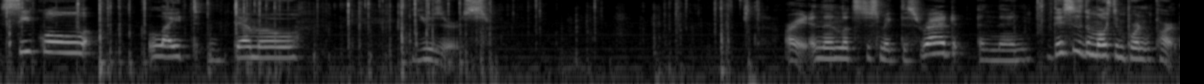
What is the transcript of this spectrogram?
SQLite demo users. All right, and then let's just make this red, and then this is the most important part,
